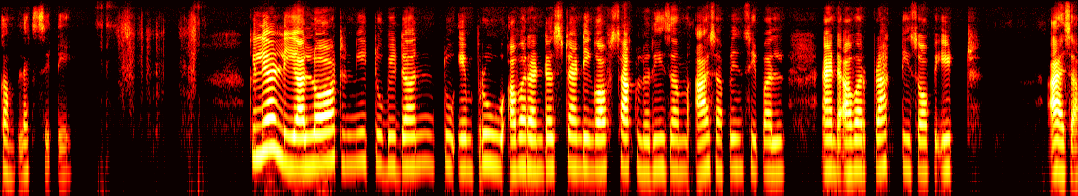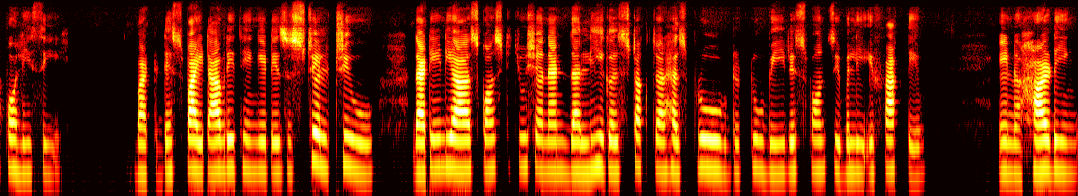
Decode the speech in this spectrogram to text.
complexity. Clearly, a lot need to be done to improve our understanding of secularism as a principle and our practice of it as a policy. But despite everything, it is still true that India's constitution and the legal structure has proved to be responsibly effective in hardening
